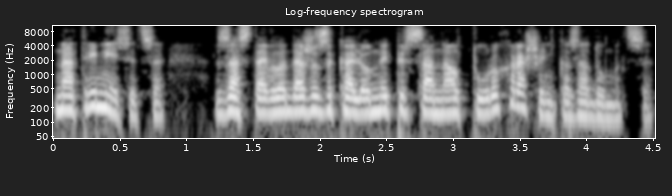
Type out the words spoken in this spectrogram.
на три месяца, заставило даже закаленный персонал тура хорошенько задуматься.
